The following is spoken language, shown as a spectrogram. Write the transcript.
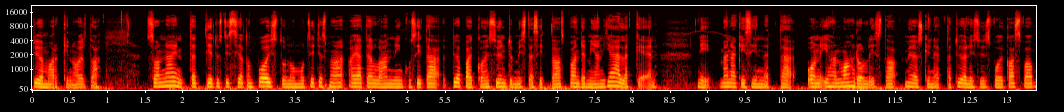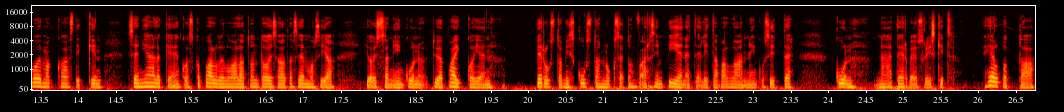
työmarkkinoilta. Se on näin, että tietysti sieltä on poistunut, mutta sitten jos me ajatellaan niin kuin sitä työpaikkojen syntymistä sitten taas pandemian jälkeen, niin mä näkisin, että on ihan mahdollista myöskin, että työllisyys voi kasvaa voimakkaastikin sen jälkeen, koska palvelualat on toisaalta semmoisia, joissa niin kuin työpaikkojen perustamiskustannukset on varsin pienet, eli tavallaan niin kuin sitten kun nämä terveysriskit helpottaa,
